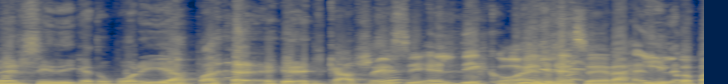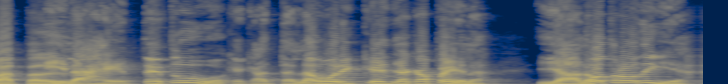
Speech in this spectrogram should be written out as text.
El CD que tú ponías para el Sí, cassette. sí, el disco, ese era el Y disco la- de pasta de. Y la gente tuvo que cantar la borinqueña a capela. Y al otro día,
